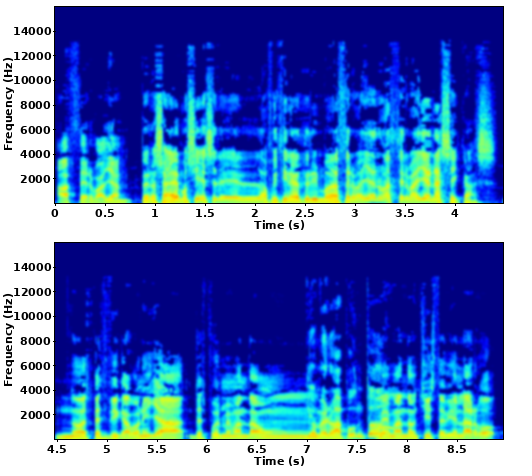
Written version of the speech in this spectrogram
Azerbaiyán. Pero sabemos si es el- la oficina de turismo de Azerbaiyán o Azerbaiyán a secas. No especifica Bonilla, después me manda un... Yo me lo apunto. Me manda un chiste bien largo,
